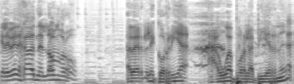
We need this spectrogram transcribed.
que le había dejado en el hombro. A ver, ¿le corría agua por la pierna?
